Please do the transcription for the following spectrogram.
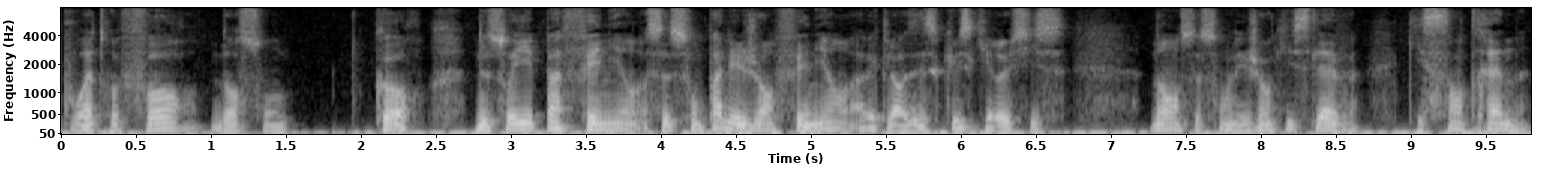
pour être fort dans son corps. Ne soyez pas feignants. Ce ne sont pas les gens feignants avec leurs excuses qui réussissent. Non, ce sont les gens qui se lèvent, qui s'entraînent,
